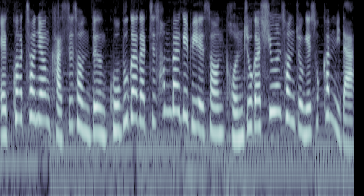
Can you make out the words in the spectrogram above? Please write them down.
액화 천연 가스선 등 고부가 가치 선박에 비해선 건조가 쉬운 선종에 속합니다.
